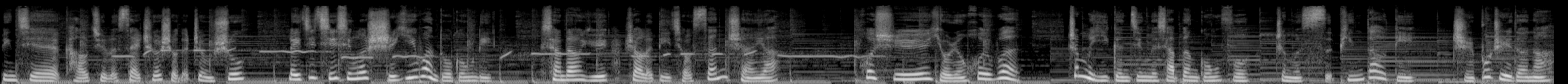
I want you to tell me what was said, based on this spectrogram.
并且考取了赛车手的证书，累计骑行了十一万多公里，相当于绕了地球三圈呀！或许有人会问，这么一根筋的下笨功夫，这么死拼到底，值不值得呢？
